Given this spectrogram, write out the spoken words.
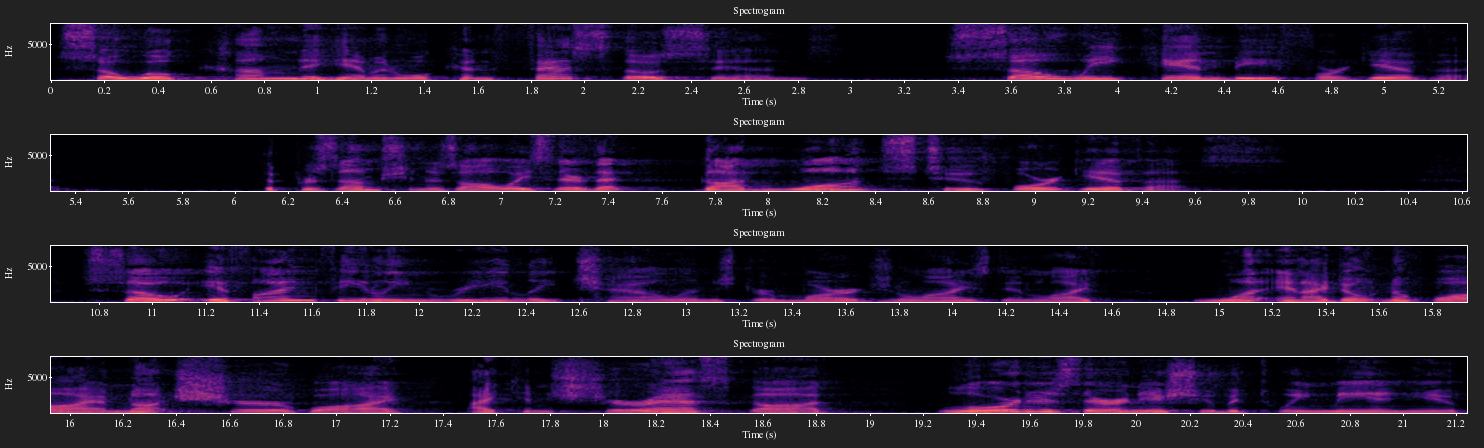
So we'll come to Him and we'll confess those sins so we can be forgiven. The presumption is always there that God wants to forgive us. So if I'm feeling really challenged or marginalized in life, what, and I don't know why, I'm not sure why, I can sure ask God, Lord, is there an issue between me and you?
